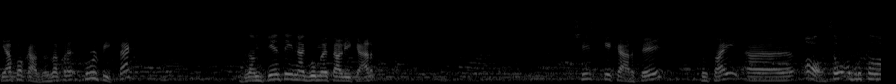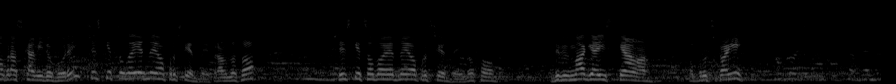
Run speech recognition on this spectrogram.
Ja pokażę. Zapre... Królpik, tak? W zamkniętej na gumę talii kart. Wszystkie karty tutaj, e... o, są obrócone obrazkami do góry. Wszystkie co do jednej oprócz jednej, prawda to? Wszystkie co do jednej oprócz jednej. No to gdyby magia istniała, obróci pani? Obróci. To będzie.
